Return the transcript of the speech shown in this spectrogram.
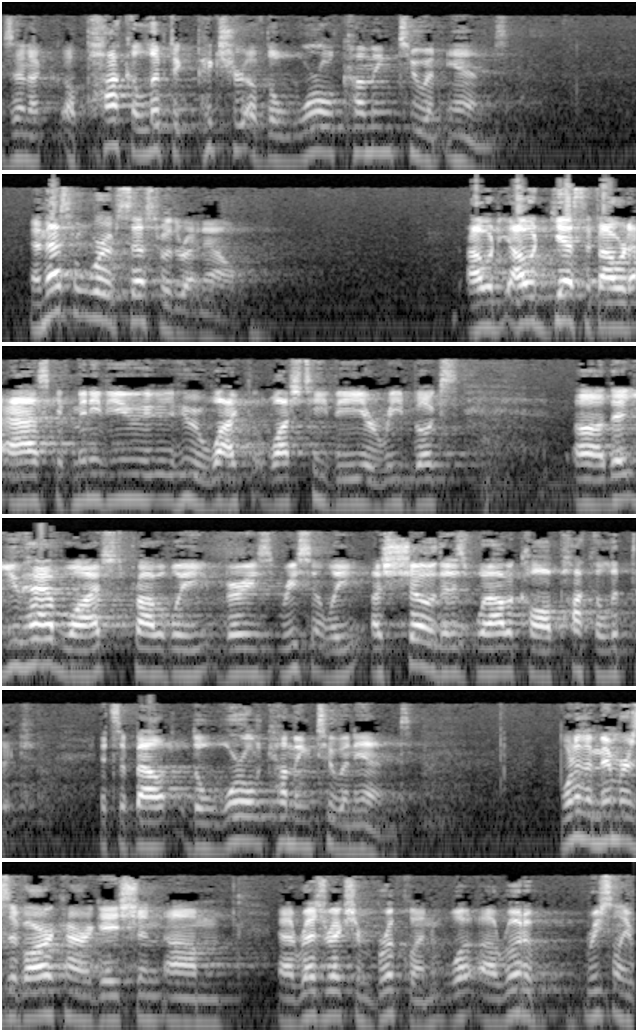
It's an apocalyptic picture of the world coming to an end. And that's what we're obsessed with right now. I would, I would guess if I were to ask if many of you who watch TV or read books, uh, that you have watched probably very recently a show that is what I would call apocalyptic. It's about the world coming to an end. One of the members of our congregation, um, uh, Resurrection Brooklyn, uh, wrote a, recently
